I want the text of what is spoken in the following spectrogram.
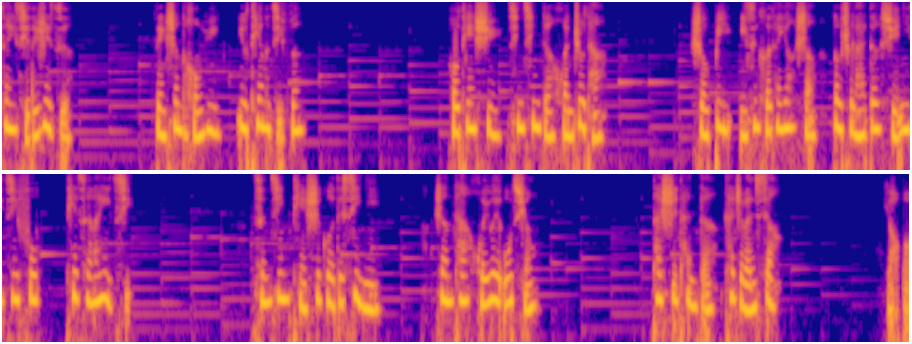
在一起的日子，脸上的红晕又添了几分。侯天旭轻轻的环住她，手臂已经和他腰上露出来的雪腻肌肤贴在了一起。曾经舔舐过的细腻，让他回味无穷。他试探的开着玩笑：“要不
